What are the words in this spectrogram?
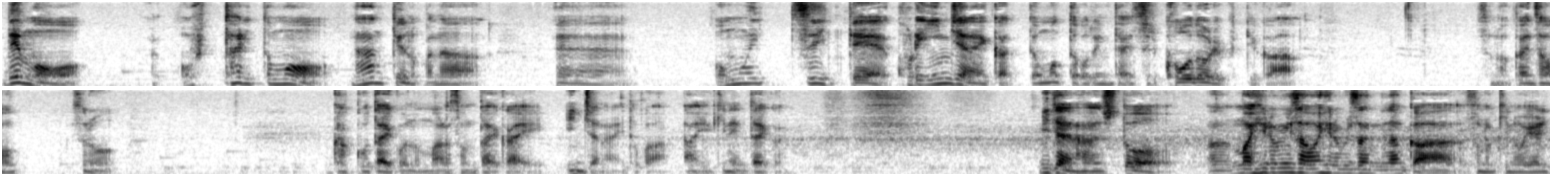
でもお二人とも何て言うのかな、えー、思いついてこれいいんじゃないかって思ったことに対する行動力っていうかそのあかねさんはその学校対抗のマラソン大会いいんじゃないとかああいう記念大会。みたいな話とあまあひろみさんはひろみさんでなんかその昨日やり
